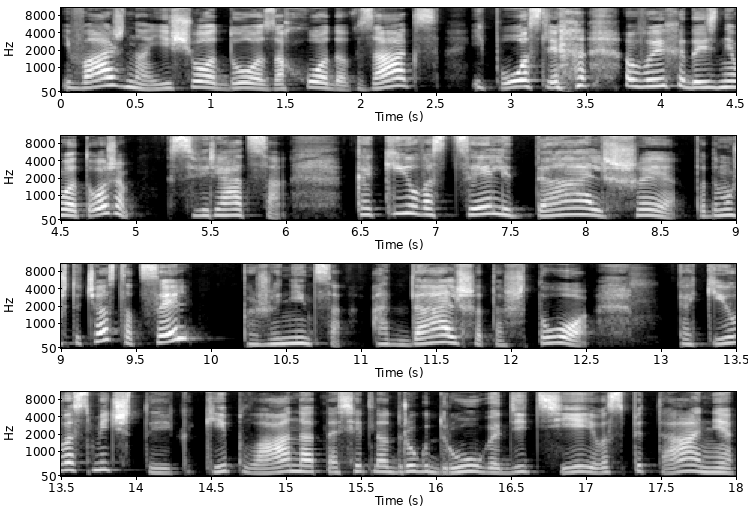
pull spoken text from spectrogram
И важно еще до захода в ЗАГС и после выхода из него тоже сверяться, какие у вас цели дальше. Потому что часто цель пожениться. А дальше-то что? Какие у вас мечты, какие планы относительно друг друга, детей, воспитания,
